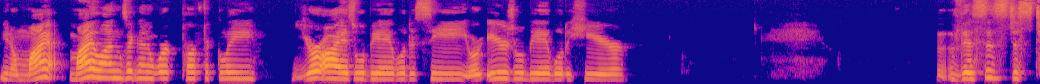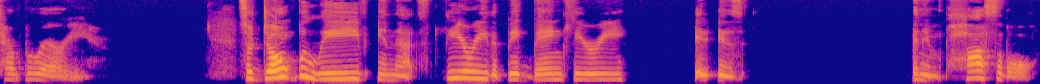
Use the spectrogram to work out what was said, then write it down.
you know, my my lungs are going to work perfectly. Your eyes will be able to see, your ears will be able to hear. This is just temporary. So don't believe in that theory, the Big Bang theory. It is an impossible,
